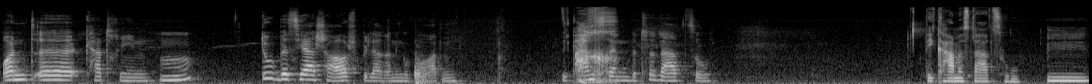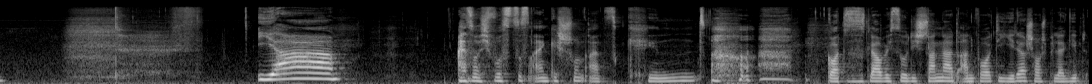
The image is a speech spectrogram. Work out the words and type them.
Und äh, Katrin, du bist ja Schauspielerin geworden. Wie kam es denn bitte dazu? Wie kam es dazu? Mm. Ja, also ich wusste es eigentlich schon als Kind. Gott, das ist, glaube ich, so die Standardantwort, die jeder Schauspieler gibt.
